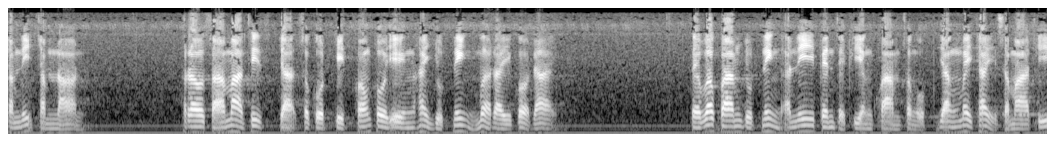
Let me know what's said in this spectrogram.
ชำนิชำนาญ เราสามารถที่จะสะกดจิตของตัวเองให้หยุดนิ่งเมื่อไรก็ได้ แต่ว่าความหยุดนิ่งอันนี้เป็นแต่เพียงความสงบยังไม่ใช่สมาธิ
